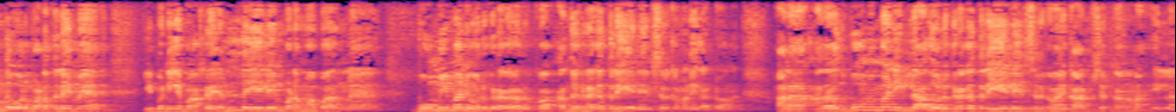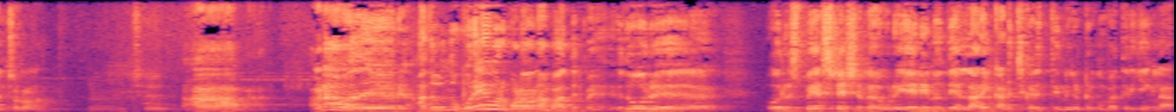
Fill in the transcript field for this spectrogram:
எந்த ஒரு படத்துலயுமே இப்ப நீங்க பாக்குற எந்த ஏலியன் படமா பாருங்களேன் பூமி மாதிரி ஒரு கிரகம் இருக்கும் அந்த கிரகத்துல ஏலியன்ஸ் இருக்க மாதிரி காட்டுவாங்க. ஆனா அதாவது பூமி மாதிரி இல்லாத ஒரு கிரகத்துல ஏலியன்ஸ் இருக்க மாதிரி காமிச்சிருக்காங்கன்னா இல்லைன்னு சொல்லலாம். ஆனா அது அது வந்து ஒரே ஒரு படம் வேணா பார்த்திருப்பேன். ஏதோ ஒரு ஒரு ஸ்பேஸ் ஸ்டேஷன்ல ஒரு ஏலியன் வந்து எல்லாரையும் கடிச்சு கடிச்சு தின்னுகிட்டு இருக்கும் பாத்திருக்கீங்களா?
